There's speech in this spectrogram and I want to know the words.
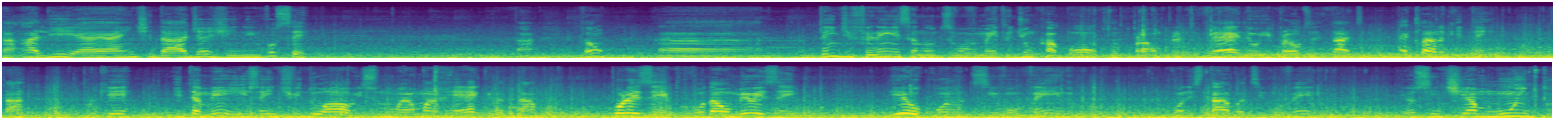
Tá? Ali é a entidade agindo em você. tá? Então, ah, tem diferença no desenvolvimento de um caboclo para um preto velho e para outras idades? É claro que tem, tá? Porque e também isso é individual, isso não é uma regra, tá? Por exemplo, vou dar o meu exemplo. Eu quando desenvolvendo, quando estava desenvolvendo, eu sentia muito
